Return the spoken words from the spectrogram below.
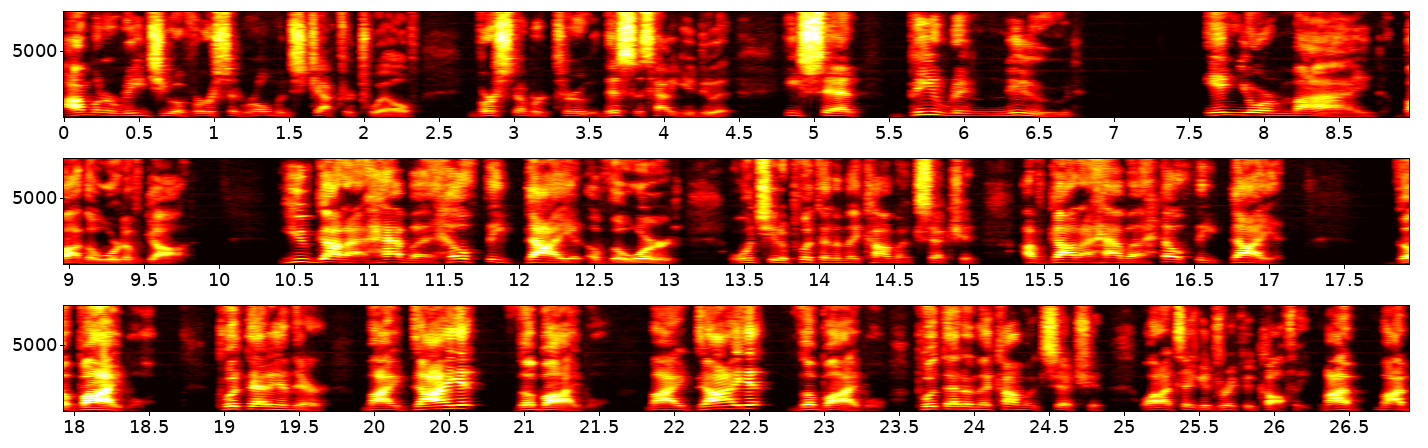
I'm going to read you a verse in Romans chapter 12, verse number two. This is how you do it. He said, Be renewed in your mind by the Word of God. You've got to have a healthy diet of the Word. I want you to put that in the comment section. I've got to have a healthy diet the Bible. Put that in there. My diet, the Bible. My diet, the Bible. Put that in the comment section while I take a drink of coffee. My, my,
